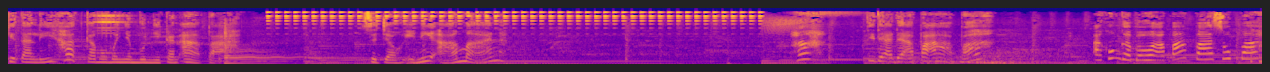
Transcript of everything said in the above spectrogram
Kita lihat kamu menyembunyikan apa. Sejauh ini aman. Hah? Tidak ada apa-apa? Aku nggak bawa apa-apa, sumpah.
